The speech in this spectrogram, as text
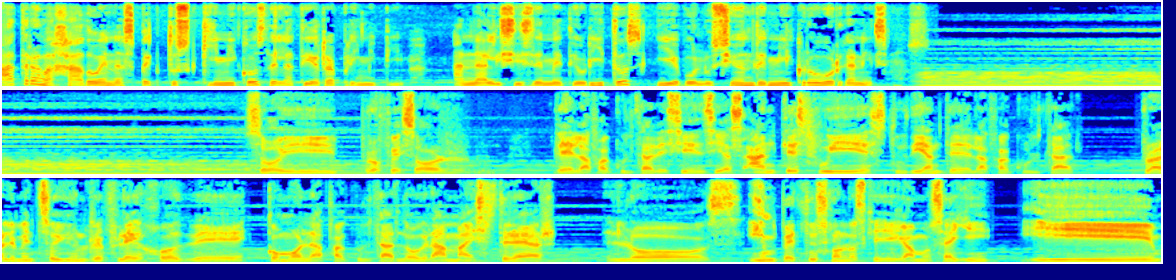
Ha trabajado en aspectos químicos de la Tierra primitiva, análisis de meteoritos y evolución de microorganismos. Soy profesor de la Facultad de Ciencias. Antes fui estudiante de la facultad. Probablemente soy un reflejo de cómo la facultad logra maestrar los ímpetus con los que llegamos allí. Y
